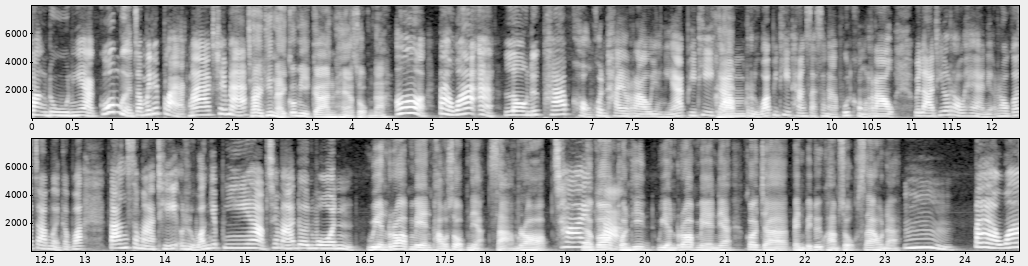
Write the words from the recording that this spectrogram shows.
ฟังดูเนี่ยก็เหมือนจะไม่ได้แปลกมากใช่ไหมใช่ที่ไหนก็มีการแห่ศพนะเออแต่ว่าอะลองนึกภาพของคนไทยเราอย่างเงี้ยพิธีกรรม หรือว่าพิธีทางศาสนาพุทธของเรา เวลาที่เราแห่เนี่ยเราก็จะเหมือนกับว่าตั้งสมาธิหรือว่าเงียบๆใช่ไหมเดินวน เวียนรอบเมนเผาศพเนี่ยสามรอบ ใช่แล้วก็ค่ะคนที่เวียนรอบเมนเนี่ยก็จะเป็นไปด้วยความโศกเศร้านะอืม แต่ว่า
